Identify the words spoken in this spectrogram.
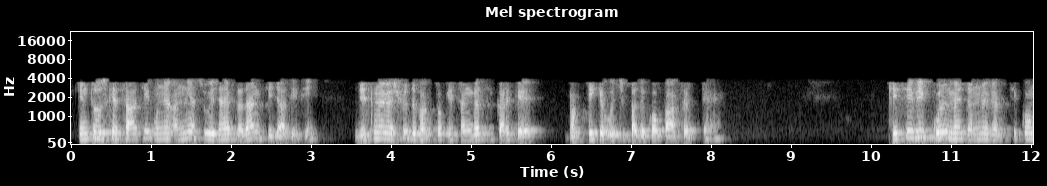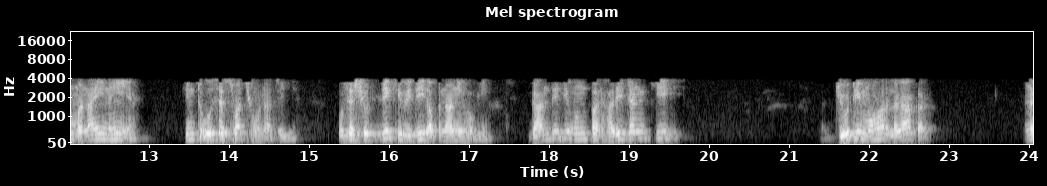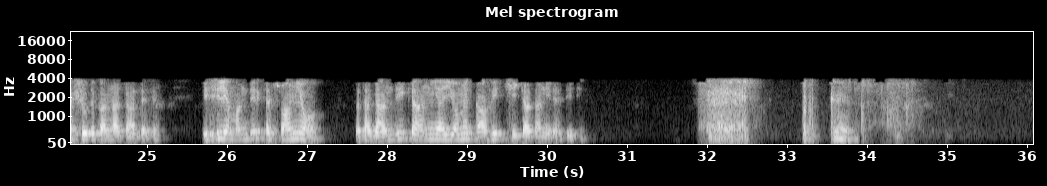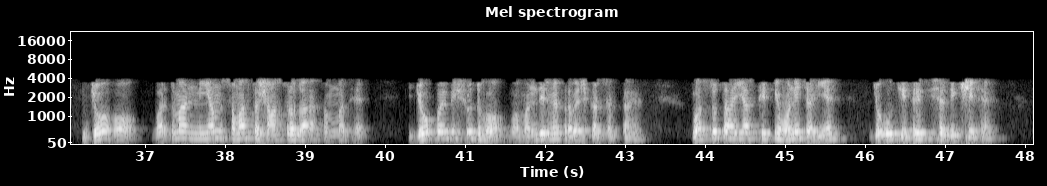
किंतु उसके साथ ही उन्हें अन्य सुविधाएँ प्रदान की जाती थी, जिसमें वे शुद्ध भक्तों की संगत करके भक्ति के उच्च पद को पा सकते हैं। किसी भी कुल में जन्मे व्यक्ति को मनाही नहीं है, किंतु उसे स्वच्छ होना चाहिए। उसे शुद्धि की विधि अपनानी होगी। गांधी जी उन पर हरिजन की झूठी मोहर लगाकर उन्हें शुद्ध करना चाहते थे। इसलिए मंदिर के स्वामियों तथा गांधी के अनुयायियों में काफ़ी खींचातानी रहती थी। जो हो, वर्तमान नियम समस्त शास्त्रों द्वारा सम्मत है जो कोई भी शुद्ध हो, वह मंदिर में प्रवेश कर सकता है। वस्तुतः यह स्थिति होनी चाहिए जो उचित रीति से दीक्षित है,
